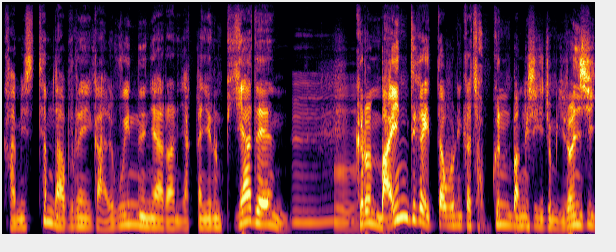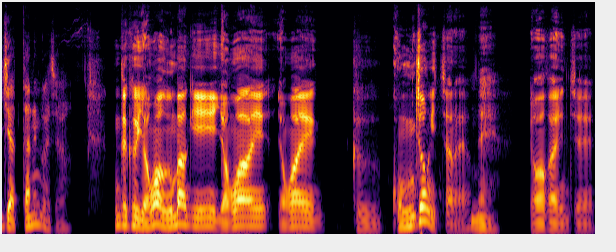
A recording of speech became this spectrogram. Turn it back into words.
감히 스텝 나부랭이가 알고 있느냐라는 약간 이런 비하된 음. 음. 그런 마인드가 있다 보니까 접근 방식이 좀 이런 식이었다는 거죠. 근데 그 영화 음악이 영화의 영화의 그 공정 있잖아요. 네. 영화가 이제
